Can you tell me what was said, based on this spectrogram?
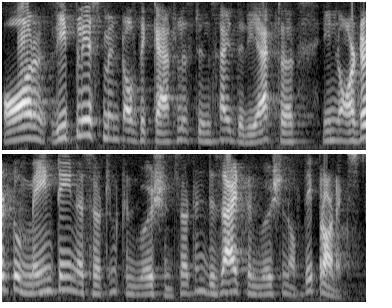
or replacement of the catalyst inside the reactor in order to maintain a certain conversion, certain desired conversion of the products.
